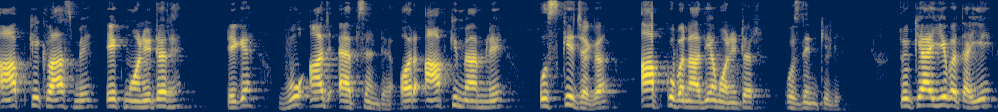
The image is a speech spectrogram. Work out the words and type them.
आपके क्लास में एक मॉनिटर है, ठीक है? वो आज एबसेंट है और आपकी मैम ने उसके जगह आपको बना दिया मॉनिटर उस दिन के लिए। तो क्या ये बताइए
